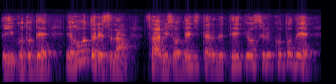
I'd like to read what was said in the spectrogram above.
ていうことでエフォートレスなサービスをデジタルで提供することで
